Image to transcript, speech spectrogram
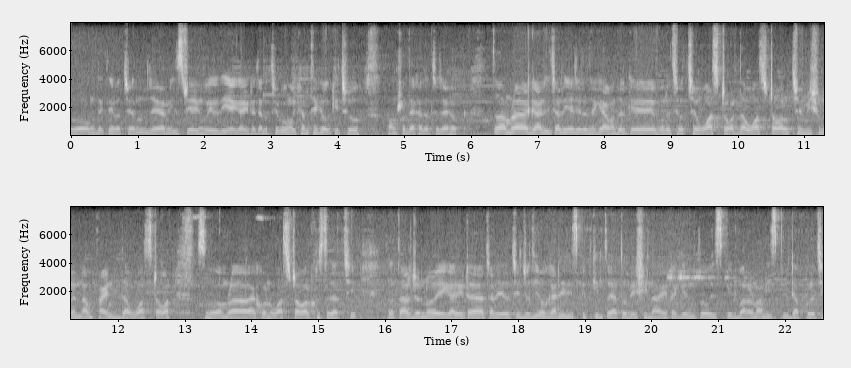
এবং দেখতেই পাচ্ছেন যে আমি স্টিয়ারিং হুইল দিয়ে গাড়িটা চালাচ্ছি এবং ওইখান থেকেও কিছু অংশ দেখা যাচ্ছে। যাই হোক তো আমরা গাড়ি চালিয়ে যেতে থাকি। আমাদেরকে বলেছে হচ্ছে watch tower the watch tower হচ্ছে মিশনের নাম। Find the watch tower so আমরা এখন ওয়াচ টাওয়ার খুঁজতে যাচ্ছি। তো তার জন্য এই গাড়িটা চালিয়ে যাচ্ছি। যদিও গাড়ির স্পিড কিন্তু এত বেশি না। এটা কিন্তু স্পিড বাড়ানো। আমি স্পিড আপ করেছি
